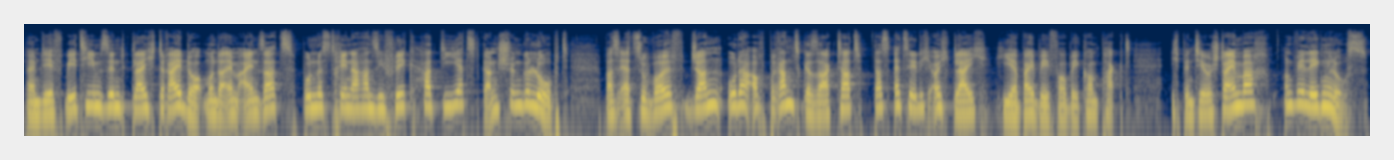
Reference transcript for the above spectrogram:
Beim DFB-Team sind gleich drei Dortmunder im Einsatz. Bundestrainer Hansi Flick hat die jetzt ganz schön gelobt. Was er zu Wolf, Jan oder auch Brandt gesagt hat, das erzähle ich euch gleich hier bei BVB Kompakt. Ich bin Theo Steinbach und wir legen los.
